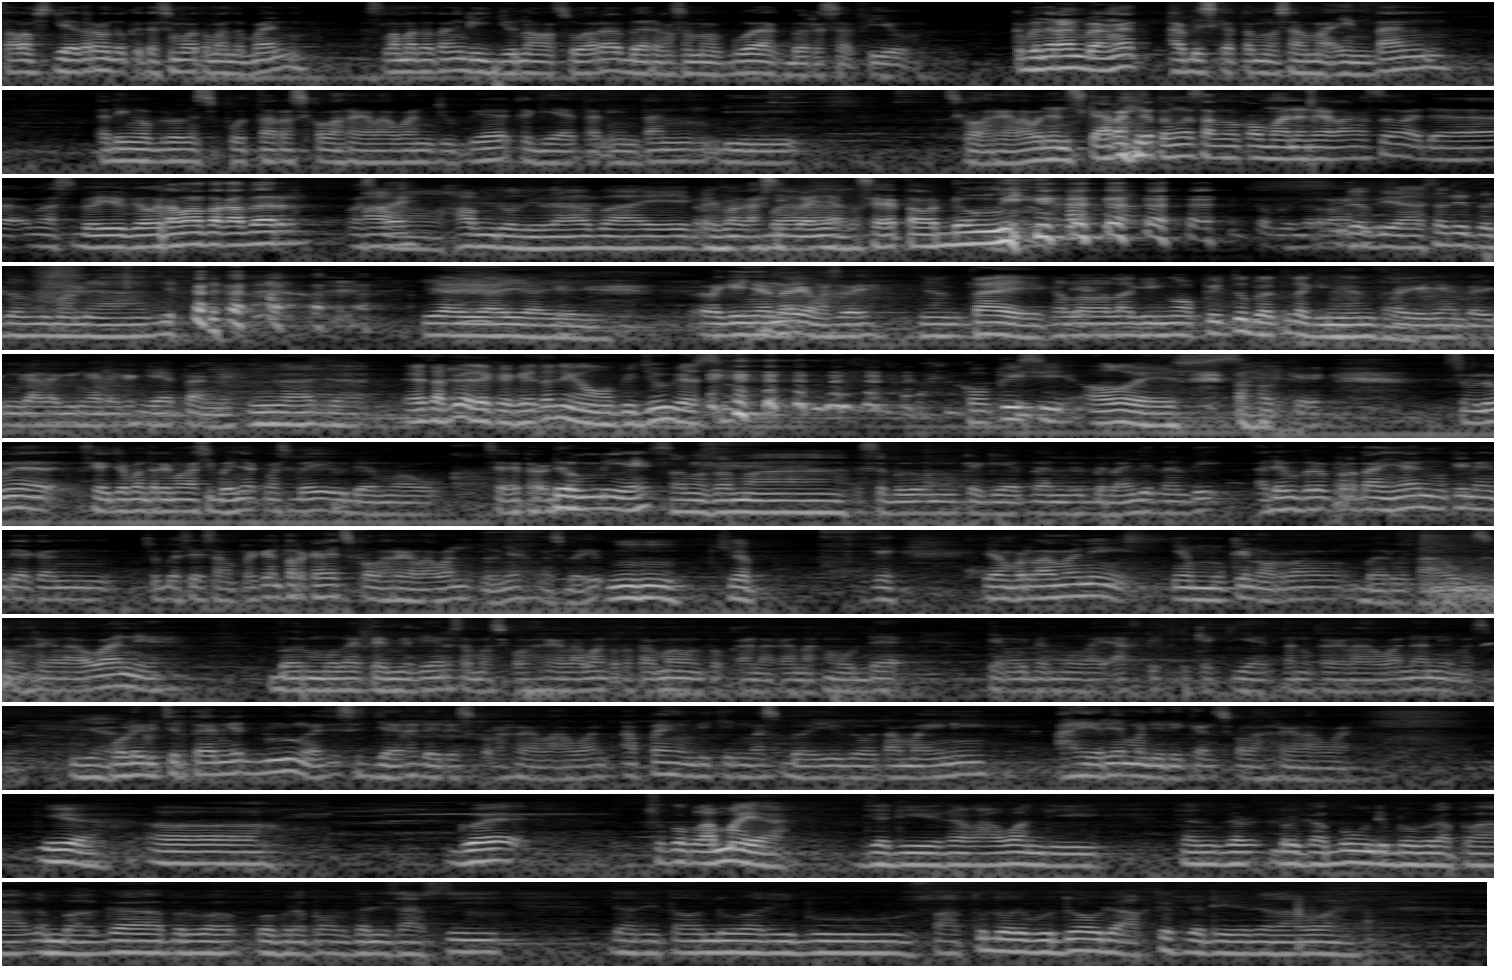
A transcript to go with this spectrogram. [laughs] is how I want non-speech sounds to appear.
salam sejahtera untuk kita semua teman-teman. Selamat datang di Jurnal Suara bareng sama gue Akbar Savio. Kebenaran banget, abis ketemu sama Intan, tadi ngobrolin seputar sekolah relawan juga, kegiatan Intan di sekolah relawan dan sekarang ketemu sama komandannya langsung ada Mas Bayu Gautama apa kabar Mas Bay? Alhamdulillah baik. Terima kasih banyak saya todong nih. [laughs] Kebenaran. Udah biasa ditodong di mana aja. [laughs] [laughs] Iya iya iya iya. Lagi nyantai ya Mas Bay? Nyantai. Kalau lagi ngopi itu berarti lagi nyantai. Lagi nyantai, enggak lagi nggak ada kegiatan ya. Enggak ada. Eh tapi ada kegiatan yang ngopi juga sih. [laughs] Kopi sih always. Oke. Sebelumnya saya ucapkan terima kasih banyak Mas Bay udah mau saya todong nih ya. Sama-sama. Sebelum kegiatan berlanjut nanti ada beberapa pertanyaan mungkin nanti akan coba saya sampaikan terkait sekolah relawan tentunya Mas Bayu. Mhm, siap. Oke, yang pertama nih yang mungkin orang baru tahu sekolah relawan ya, baru mulai familiar sama sekolah relawan terutama untuk anak-anak muda yang udah mulai aktif di kegiatan kerelawanan nih Mas Bayu. Iya. Boleh diceritain nggak dulu nggak sih sejarah dari sekolah relawan? Apa yang bikin Mas Bayu Gautama ini akhirnya mendirikan sekolah relawan? Iya, eh, gue cukup lama ya jadi relawan di dan bergabung di beberapa lembaga, beberapa organisasi dari tahun 2001 2002 udah aktif jadi relawan.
